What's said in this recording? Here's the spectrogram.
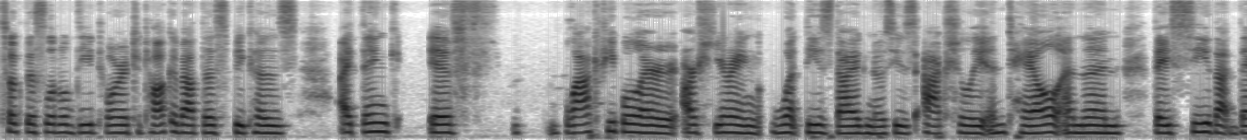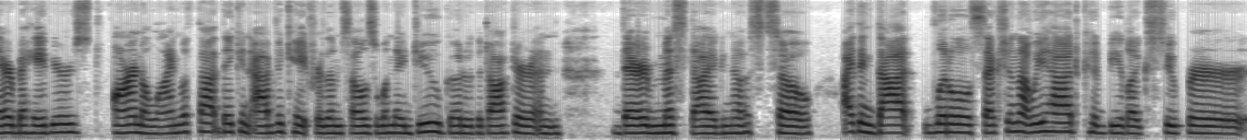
took this little detour to talk about this because I think if black people are are hearing what these diagnoses actually entail and then they see that their behaviors aren't aligned with that they can advocate for themselves when they do go to the doctor and they're misdiagnosed so i think that little section that we had could be like super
